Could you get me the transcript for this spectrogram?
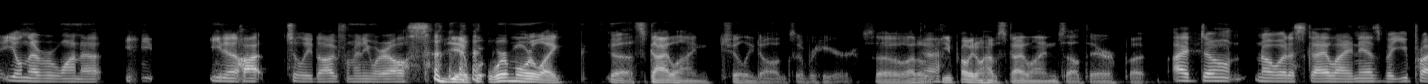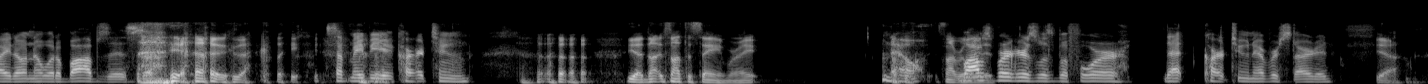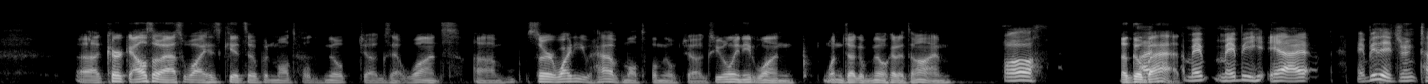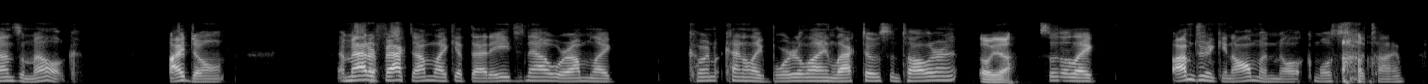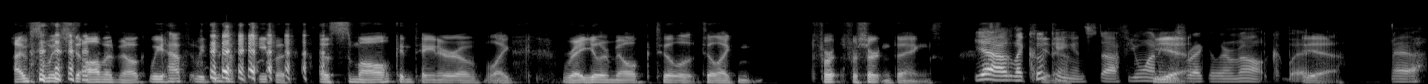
you'll never want to eat eat a hot chili dog from anywhere else. yeah, we're more like uh, Skyline chili dogs over here. So I don't. Yeah. You probably don't have Skylines out there, but I don't know what a skyline is, but you probably don't know what a Bob's is, so- yeah, exactly. except maybe a cartoon. yeah, not, it's not the same, right? Not No, the- it's not related. Bob's Burgers was before that cartoon ever started. Yeah. Uh, Kirk also asked why his kids open multiple milk jugs at once. Um, sir, why do you have multiple milk jugs? You only need one one jug of milk at a time. Well, They'll go I- bad. Maybe, maybe, yeah, I, maybe they drink tons of milk. I don't. A matter of fact, I'm like at that age now where I'm like kind of like borderline lactose intolerant. Oh yeah, So like, I'm drinking almond milk most of the time. I've switched to almond milk. We have we do have to keep a, a small container of like regular milk till till like for for certain things. Yeah, like You know. cooking and stuff. You want to use regular milk, but Yeah. yeah.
